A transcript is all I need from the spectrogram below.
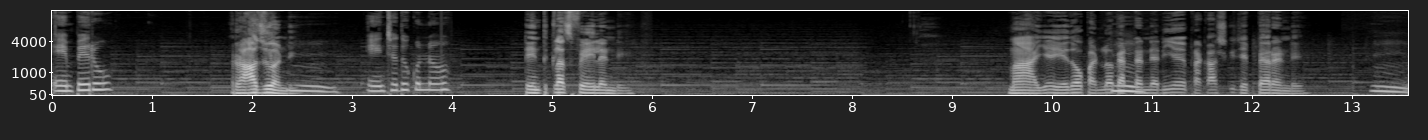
ఏం పేరు రాజు అండి మ్మ్. ఏం చదువుకున్నావు టెన్త్ క్లాస్ ఫెయిల్ అండి మా అయ్య ఏదో పనిలో మ్మ్. పెట్టండి అని ప్రకాష్కి చెప్పారండి మ్మ్.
